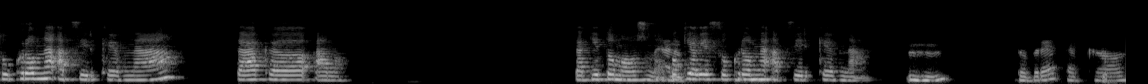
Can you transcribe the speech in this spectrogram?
súkromná a cirkevná, tak e, áno. Tak je to možné, ano. pokiaľ je súkromná a cirkevná. Uh-huh. Dobre, tak uh,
